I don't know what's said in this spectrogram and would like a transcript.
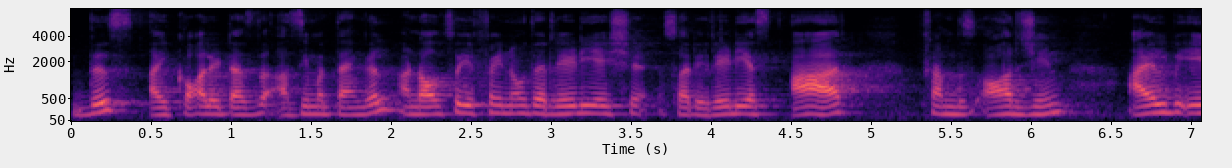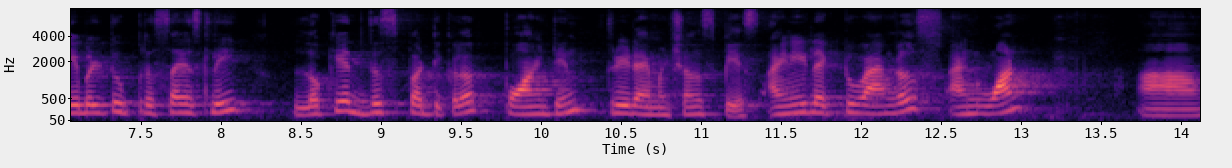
This I call it as the azimuth angle and also if I know the radiation sorry radius r from this origin I will be able to precisely locate this particular point in 3 dimensional space. I need like 2 angles and 1 uh,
